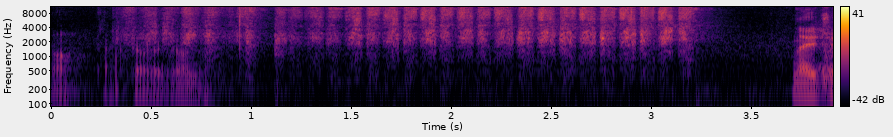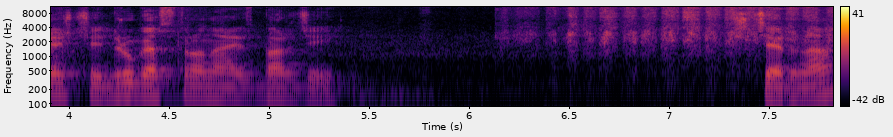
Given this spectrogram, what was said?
O, tak to wygląda. Najczęściej druga strona jest bardziej ścierna.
